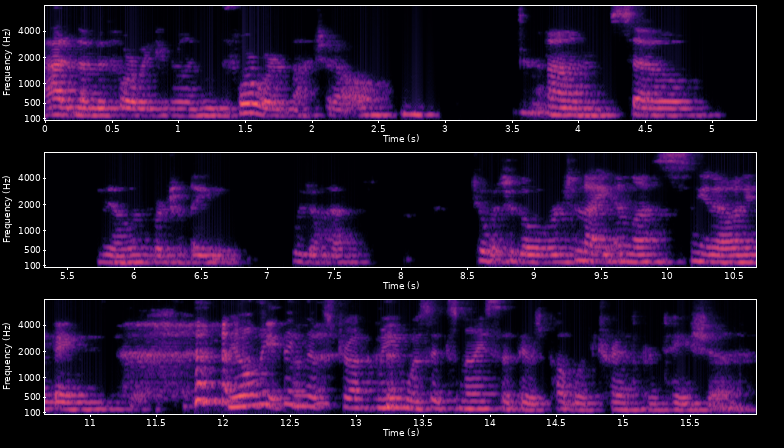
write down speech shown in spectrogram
out of them before we can really move forward much at all. Um, so, you know, unfortunately, we don't have too much to go over tonight unless, you know, anything. The only thing that struck me was it's nice that there's public transportation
